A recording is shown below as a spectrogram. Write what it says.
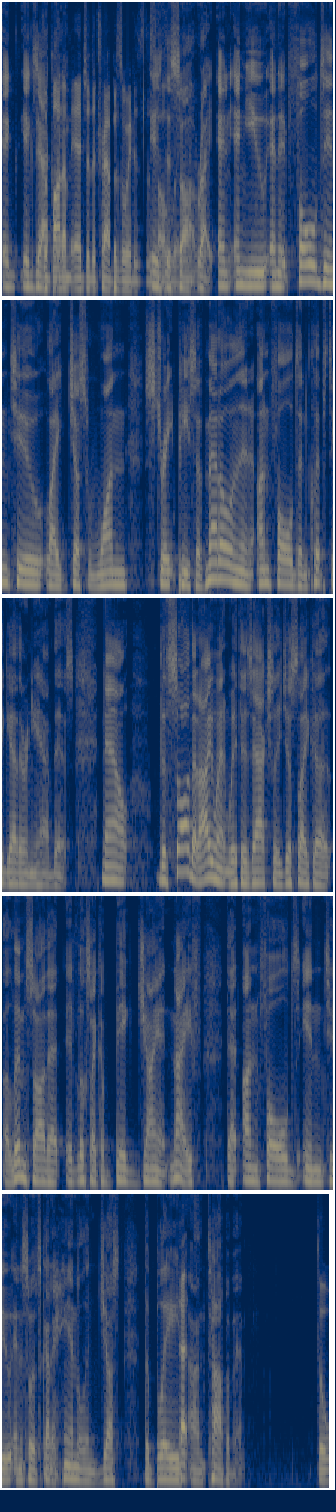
ex- exactly the bottom edge of the trapezoid is the is saw. the blade. saw right and and you and it folds into like just one straight piece of metal and then it unfolds and clips together and you have this now the saw that i went with is actually just like a, a limb saw that it looks like a big giant knife that unfolds into and so it's got a handle and just the blade That's- on top of it. the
